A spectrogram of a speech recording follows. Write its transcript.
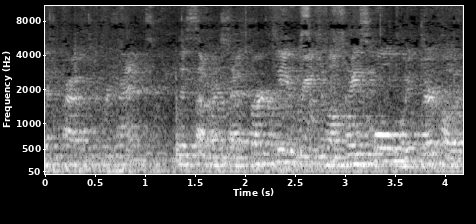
proud to present the Somerset Berkeley Regional High School Winter Color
